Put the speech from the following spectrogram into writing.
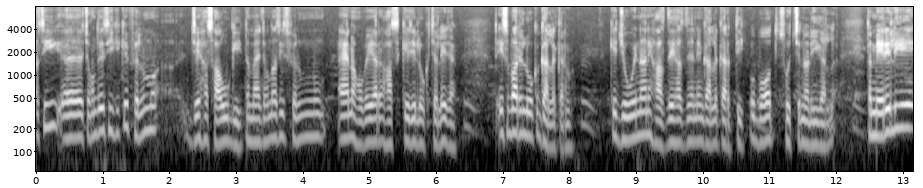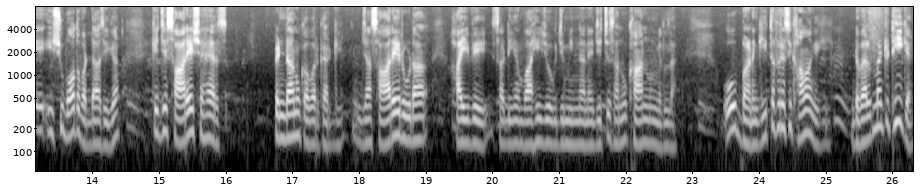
ਅਸੀਂ ਚਾਹੁੰਦੇ ਸੀ ਕਿ ਕਿ ਫਿਲਮ ਜੇ ਹਸਾਊਗੀ ਤਾਂ ਮੈਂ ਚਾਹੁੰਦਾ ਸੀ ਇਸ ਫਿਲਮ ਨੂੰ ਐ ਨਾ ਹੋਵੇ ਯਾਰ ਹੱਸ ਕੇ ਜੇ ਲੋਕ ਚਲੇ ਜਾਣ। ਤੇ ਇਸ ਬਾਰੇ ਲੋਕ ਗੱਲ ਕਰਨ ਕਿ ਜੋ ਇਹਨਾਂ ਨੇ ਹੱਸਦੇ ਹੱਸਦੇ ਨੇ ਗੱਲ ਕਰਤੀ ਉਹ ਬਹੁਤ ਸੋਚਣ ਵਾਲੀ ਗੱਲ। ਹੈ ਤਾਂ ਮੇਰੇ ਲਈ ਇਹ ਇਸ਼ੂ ਬਹੁਤ ਵੱਡਾ ਸੀਗਾ ਕਿ ਜੇ ਸਾਰੇ ਸ਼ਹਿਰ ਪਿੰਡਾਂ ਨੂੰ ਕਵਰ ਕਰ ਗਈ ਜਾਂ ਸਾਰੇ ਰੋਡਾਂ ਹਾਈਵੇ ਸਾਡੀਆਂ ਵਾਹੀਯੋਗ ਜ਼ਮੀਨਾਂ ਨੇ ਜਿਸ 'ਚ ਸਾਨੂੰ ਖਾਣ ਨੂੰ ਮਿਲਦਾ ਉਹ ਬਣ ਗਈ ਤਾਂ ਫਿਰ ਅਸੀਂ ਖਾਵਾਂਗੇ ਕੀ? ਡਿਵੈਲਪਮੈਂਟ ਠੀਕ ਹੈ।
